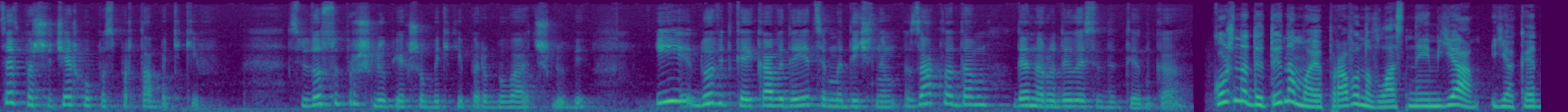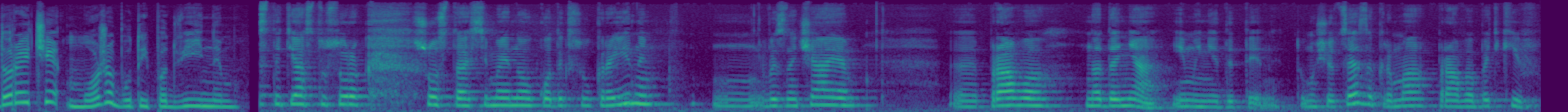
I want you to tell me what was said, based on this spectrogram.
Це в першу чергу паспорта батьків, свідоцтво про шлюб, якщо батьки перебувають в шлюбі, і довідка, яка видається медичним закладам, де народилася дитинка. Кожна дитина має право на власне ім'я, яке, до речі, може бути й подвійним. Стаття 146 Сімейного кодексу України визначає е, право надання імені дитини, тому що це, зокрема, право батьків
